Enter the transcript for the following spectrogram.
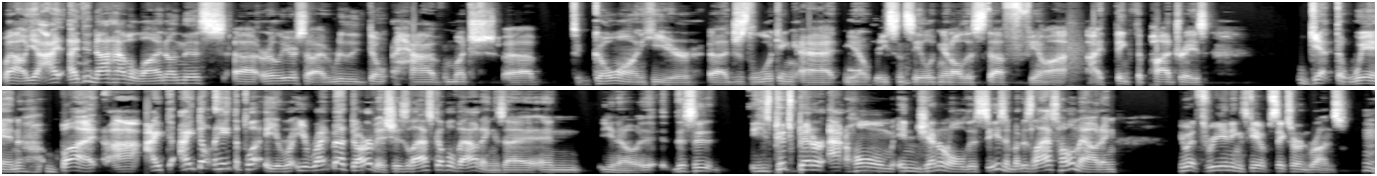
Wow, yeah, I, I did not have a line on this uh, earlier, so I really don't have much uh, to go on here. Uh, just looking at you know recency, looking at all this stuff, you know, I, I think the Padres get the win, but uh, I I don't hate the play. You're you're right about Darvish. His last couple of outings, uh, and you know this is he's pitched better at home in general this season, but his last home outing, he went three innings, gave up six earned runs. Hmm.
